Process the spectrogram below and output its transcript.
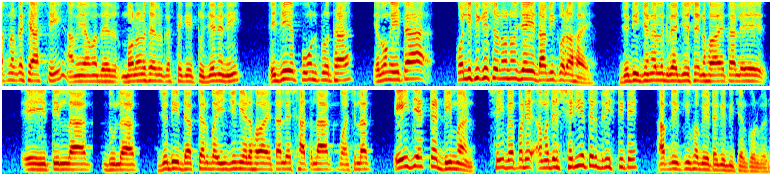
আপনার কাছে আসছি আমি আমাদের মৌলানা সাহেবের কাছ থেকে একটু জেনে নিই। এই যে পণ প্রথা, এবং এটা কোয়ালিফিকেশন অনুযায়ী দাবি করা হয়। যদি জেনারেল গ্রাজুয়েশন হয়, তাহলে এই তিন লাখ, দু লাখ। যদি ডাক্তার বা ইঞ্জিনিয়ার হয়, তাহলে সাত লাখ, পাঁচ লাখ। এই যে একটা ডিমান্ড সেই ব্যাপারে আমাদের শরীয়তের দৃষ্টিতে আপনি কীভাবে এটাকে বিচার করবেন?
